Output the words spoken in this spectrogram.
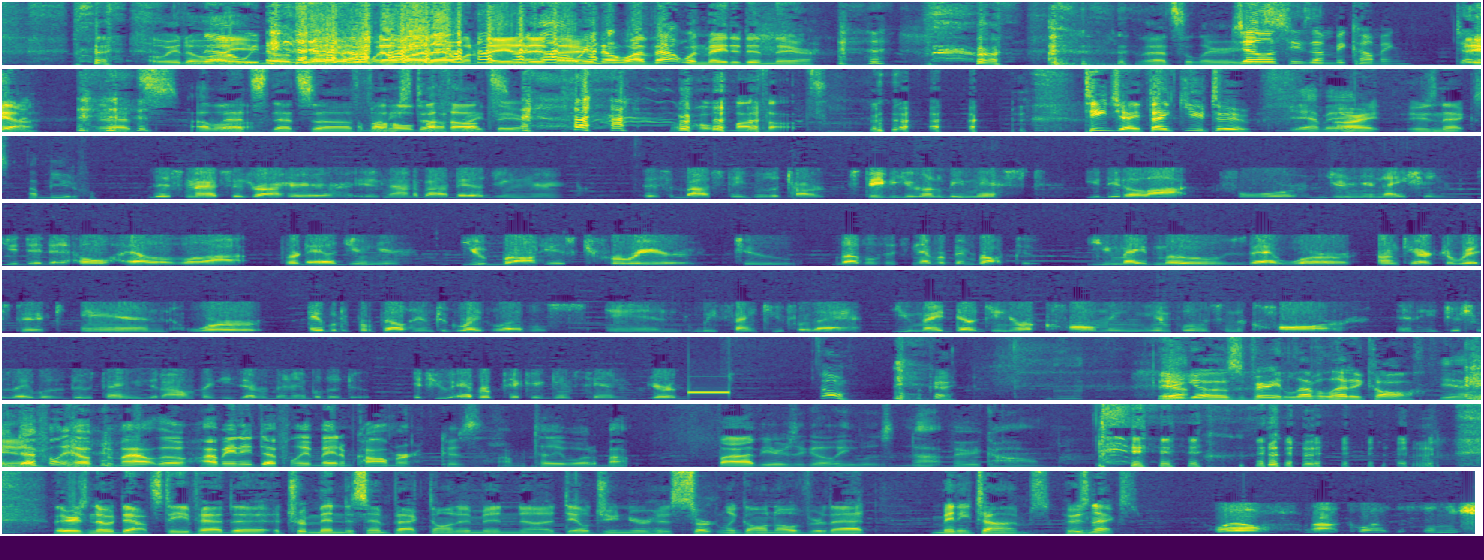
Oh, we know Now why you, we know yeah, that we know why that one made it in there. we know why that one made it in there. That's hilarious. Jealousy's unbecoming. Yeah, that's I'm a- that's that's uh, funny stuff right there. I'll hold my thoughts. TJ, thank you too. Yeah, man. All right, who's next? I'm beautiful. This message right here is not about Dale Jr. It's about Stevie Letarte. Stevie, you're going to be missed. You did a lot for Junior Nation. You did a whole hell of a lot for Dale Jr. You brought his career to levels it's never been brought to. You made moves that were uncharacteristic and were able to propel him to great levels. And we thank you for that. You made Dale Jr. a calming influence in the car, and he just was able to do things that I don't think he's ever been able to do. If you ever pick against him, you're a Oh, okay. There Yeah. you go. It was a very level-headed call. Yeah, he And- definitely helped him out, though. I mean, he definitely made him calmer. Because I'm gonna tell you what, about five years ago, he was not very calm. There's no doubt Steve had a, a tremendous impact on him, and uh, Dale Jr. has certainly gone over that many times. Who's next? Well, not quite the finish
